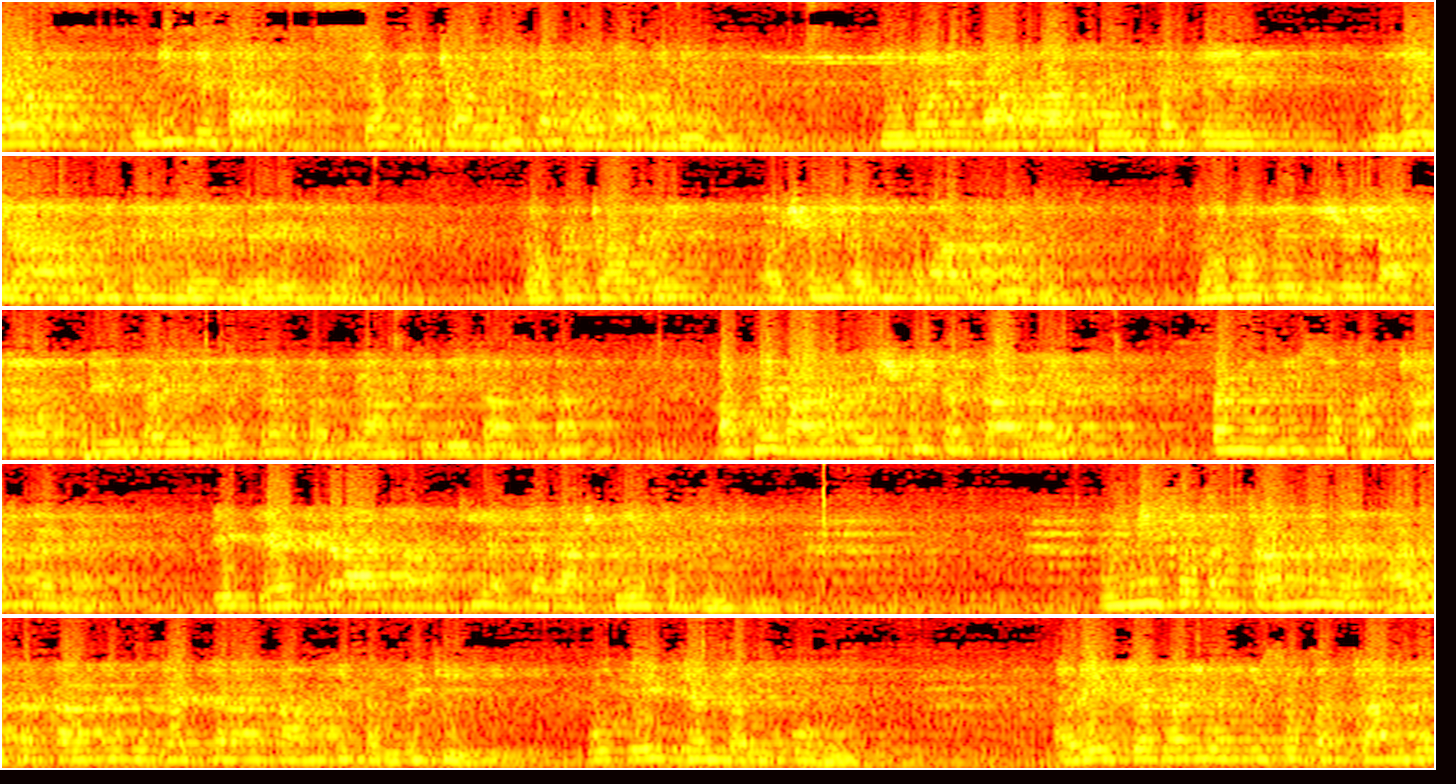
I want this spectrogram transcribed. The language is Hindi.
और उन्हीं के साथ डॉक्टर चौधरी का बहुत आभारी हूँ कि उन्होंने बार बार फ़ोन करके मुझे यहाँ आने के लिए प्रेरित किया। डॉक्टर चौधरी और श्री रवि कुमार राणा जी, दोनों के विशेष आग्रह और प्रेम भरे निमंत्रण पर मैं आपके बीच आ सका। अपने भारत देश की सरकार ने सन उन्नीस में एक गैर करार नाम की अंतर्राष्ट्रीय संधि की। उन्नीस में भारत सरकार ने जो गैर करार नाम की संधि की वो एक जनवरी को हुई। और एक जनवरी उन्नीस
